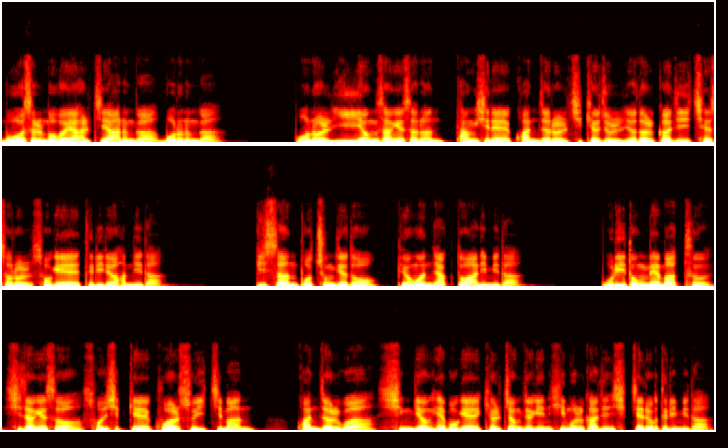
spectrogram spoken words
무엇을 먹어야 할지 아는가 모르는가. 오늘 이 영상에서는 당신의 관절을 지켜줄 8가지 채소를 소개해 드리려 합니다. 비싼 보충제도 병원 약도 아닙니다. 우리 동네 마트, 시장에서 손쉽게 구할 수 있지만 관절과 신경 회복에 결정적인 힘을 가진 식재료들입니다.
